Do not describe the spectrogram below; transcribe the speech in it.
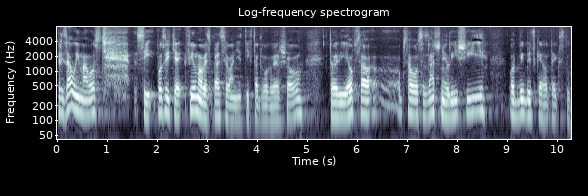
Pre zaujímavosť si pozrite filmové spracovanie týchto dvoch veršov, ktorý obsahovo sa značne líší od biblického textu.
